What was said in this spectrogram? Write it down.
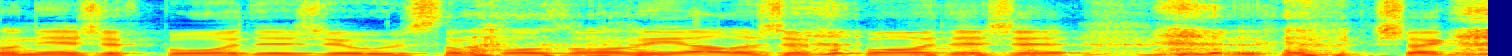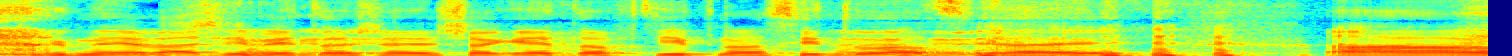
no nie, že v pohode, že už som pozvolný, ale že v pohode, že však nevadí mi to, že však je to vtipná situácia. Hej. A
